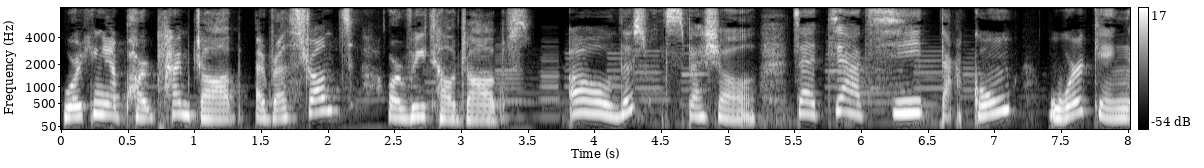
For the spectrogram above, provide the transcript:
working a part-time job at restaurants or retail jobs. Oh, this one's special. 在假期打工 working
